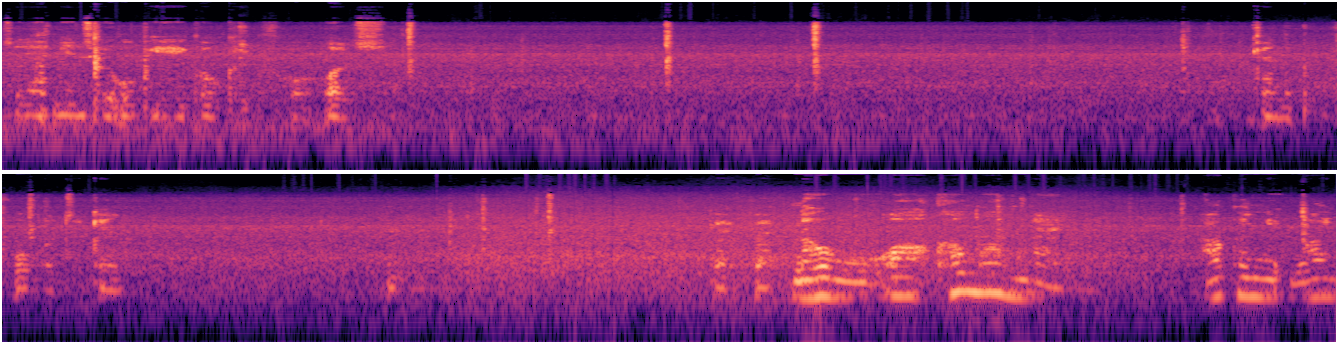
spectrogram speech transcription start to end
So that means it will be a goal kick for us. Can the ball forwards again. Get back. No! Oh, come on, man! How can you, why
